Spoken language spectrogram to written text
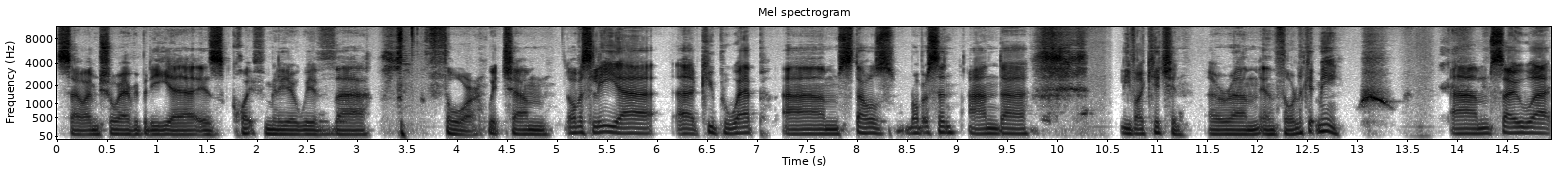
So I'm sure everybody uh, is quite familiar with uh, Thor, which um, obviously uh, uh Cooper Webb, um, Robertson, and uh, Levi Kitchen are um, in Thor. Look at me. Um, so uh,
